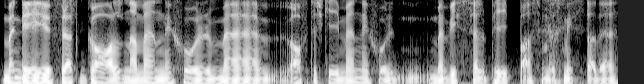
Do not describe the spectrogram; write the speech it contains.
men det är ju för att galna människor med afterski-människor med visselpipa som är smittade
